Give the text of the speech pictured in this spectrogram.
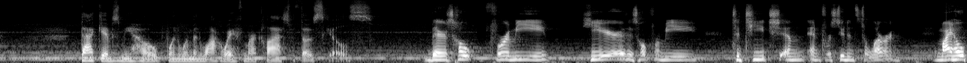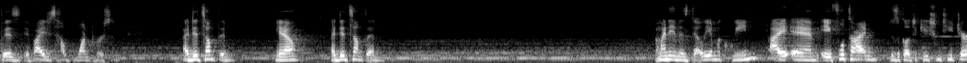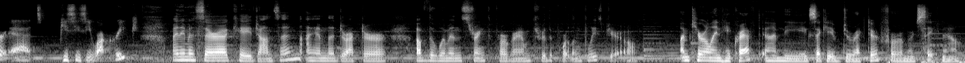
That gives me hope when women walk away from our class with those skills. There's hope for me here, there's hope for me to teach and, and for students to learn. My hope is if I just help one person, I did something, you know, I did something. My name is Delia McQueen. I am a full time physical education teacher at PCC Rock Creek. My name is Sarah K. Johnson. I am the director of the Women's Strength Program through the Portland Police Bureau. I'm Caroline Haycraft. I'm the executive director for Emerge Safe Now.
